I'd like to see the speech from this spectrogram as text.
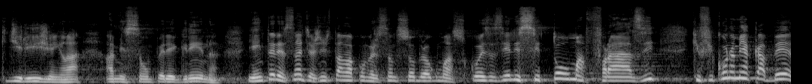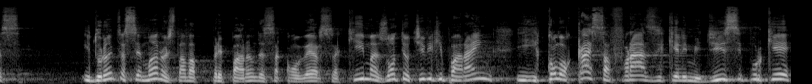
que dirigem lá a missão peregrina. E é interessante, a gente estava conversando sobre algumas coisas e ele citou uma frase que ficou na minha cabeça. E durante a semana eu estava preparando essa conversa aqui, mas ontem eu tive que parar em, e, e, colocar essa frase que ele me disse, porque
